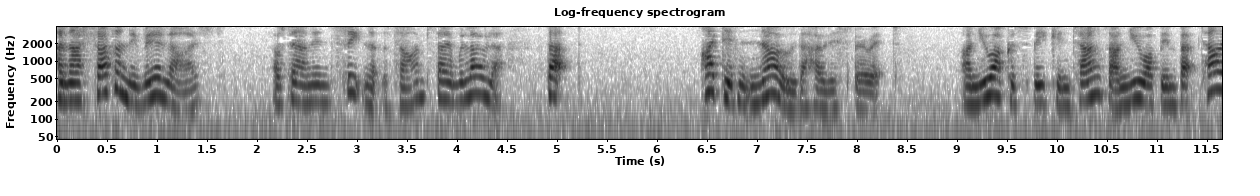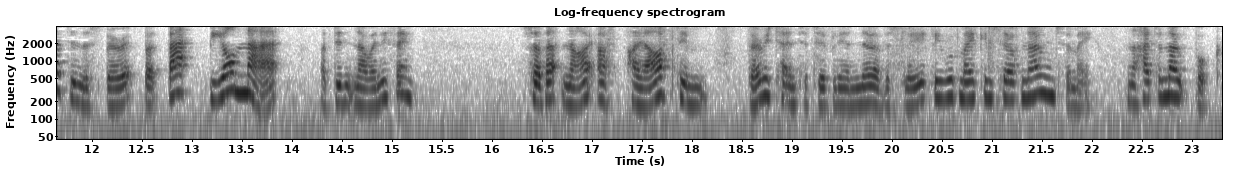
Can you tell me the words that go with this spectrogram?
And I suddenly realised, I was down in Seaton at the time, staying with Lola, that I didn't know the Holy Spirit. I knew I could speak in tongues, I knew I'd been baptised in the Spirit, but that, beyond that, I didn't know anything. So that night I, I asked him very tentatively and nervously if he would make himself known to me. And I had a notebook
